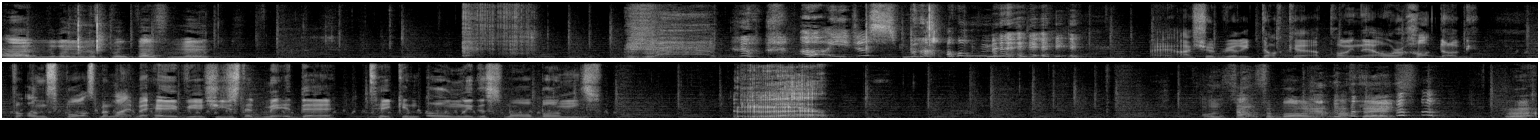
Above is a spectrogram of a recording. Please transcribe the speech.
Oh, you're gonna a big bag for me? Oh, you just spat on me. I should really dock a, a point there, or a hot dog. For unsportsmanlike behaviour, she just admitted they're taking only the small buns. Oh, thanks for blowing at my face. Ugh.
